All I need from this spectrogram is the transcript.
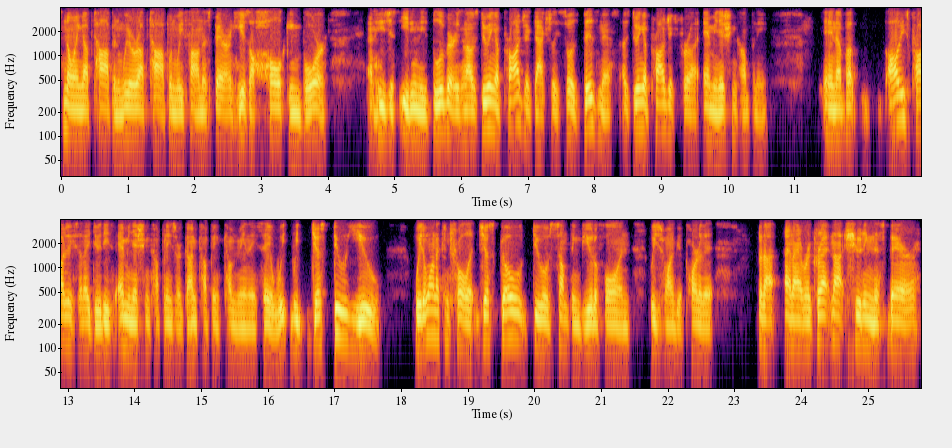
snowing up top, and we were up top when we found this bear, and he was a hulking boar, and he's just eating these blueberries. And I was doing a project actually, so it's business. I was doing a project for an ammunition company, and uh, about all these projects that I do, these ammunition companies or gun companies come to me and they say, "We we just do you. We don't want to control it. Just go do something beautiful, and we just want to be a part of it." But I, and I regret not shooting this bear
